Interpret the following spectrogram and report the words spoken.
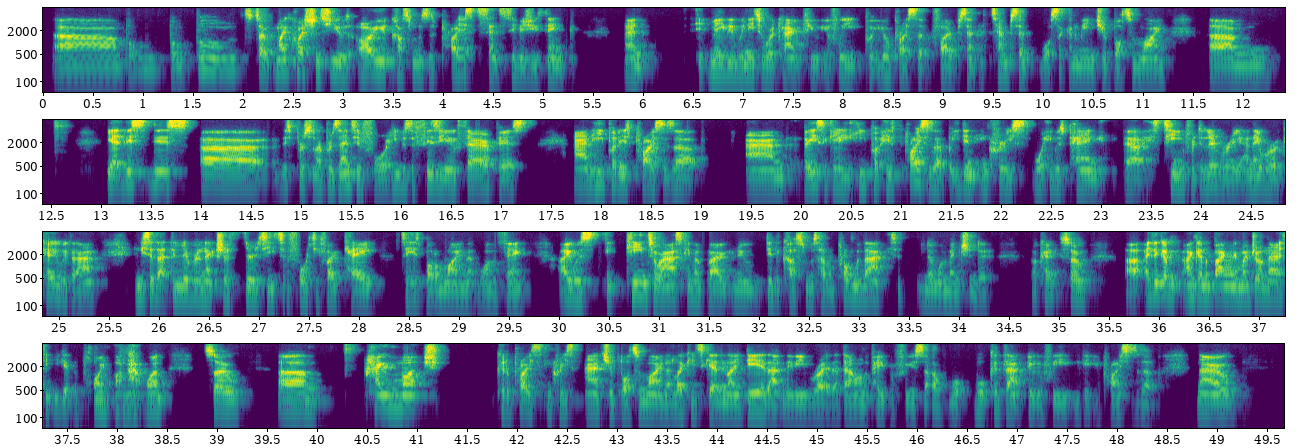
Um, boom, boom, boom. So, my question to you is: Are your customers as price sensitive as you think? And it, maybe we need to work out for you if we put your price at five percent or ten percent, what's that going to mean to your bottom line? Um, yeah, this this uh, this person I presented for, he was a physiotherapist, and he put his prices up. And basically, he put his prices up, but he didn't increase what he was paying uh, his team for delivery, and they were okay with that. And he said that delivered an extra thirty to forty-five k to his bottom line. That one thing. I was keen to ask him about, you know, did the customers have a problem with that? He said no one mentioned it. Okay, so uh, I think I'm, I'm going to bang on my drum there. I think you get the point on that one. So, um, how much could a price increase add your bottom line? I'd like you to get an idea that. Maybe write that down on the paper for yourself. What, what could that do if we, we get your prices up? Now,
